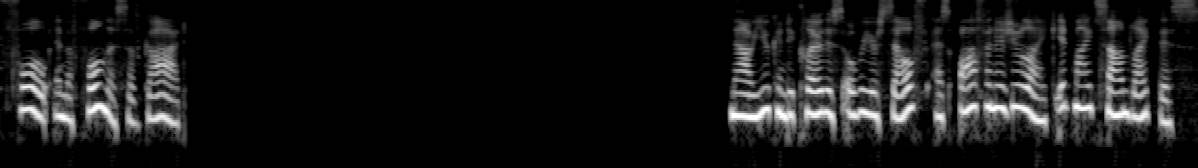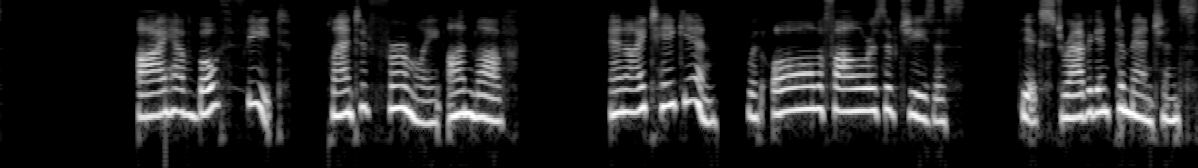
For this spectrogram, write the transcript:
full in the fullness of God. Now you can declare this over yourself as often as you like. It might sound like this I have both feet planted firmly on love, and I take in, with all the followers of Jesus, the extravagant dimensions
